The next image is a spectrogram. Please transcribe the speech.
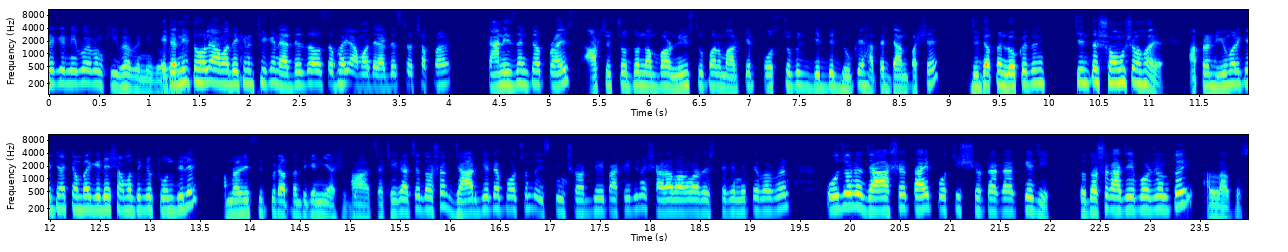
থেকে নিব এবং কীভাবে নিব এটা নিতে হলে আমাদের এখানে ঠিকানা অ্যাড্রেস দেওয়া আছে ভাই। আমাদের অ্যাড্রেসটা হচ্ছে আপনার কানিজ এন্টারপ্রাইজ আটশো চোদ্দ number new super market post office gate দিয়ে ঢুকে হাতের ডান পাশে। যদি আপনার লোকেশন চিন্তার সমস্যা হয়, আপনার নিউ মার্কেটে একটা নম্বর গেটে এসে আমাদেরকে ফোন দিলে আমরা রিসিভ করে আপনাদেরকে নিয়ে আসব। আচ্ছা ঠিক আছে দর্শক, যার যেটা পছন্দ স্ক্রিনশট দিয়ে পাঠিয়ে দিবেন, সারা বাংলাদেশ থেকে নিতে পারবেন। ওজনে যা আসে তাই পঁচিশশো টাকা কেজি। তো দর্শক, আজ এই পর্যন্তই, আল্লাহ হাফেজ।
